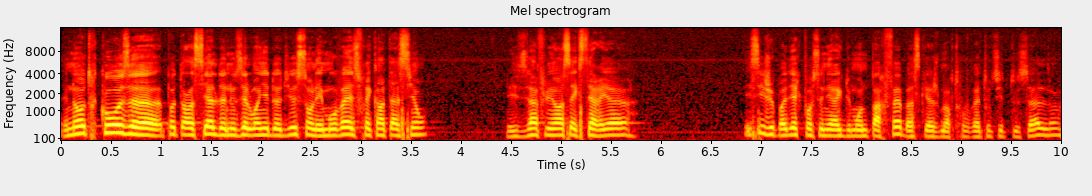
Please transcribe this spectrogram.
Une autre cause euh, potentielle de nous éloigner de Dieu sont les mauvaises fréquentations, les influences extérieures, Ici, je ne veux pas dire qu'il faut se tenir avec du monde parfait parce que je me retrouverai tout de suite tout seul.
